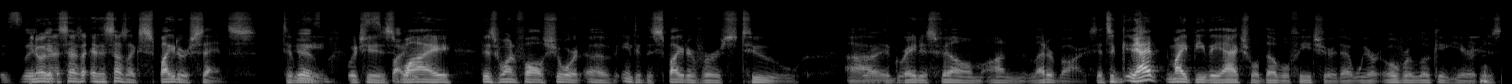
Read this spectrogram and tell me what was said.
is You know, that sounds it sounds like Spider Sense to me, which is Spider- why this one falls short of Into the Spider Verse two, uh, the greatest film on Letterboxd. It's a that might be the actual double feature that we are overlooking here is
